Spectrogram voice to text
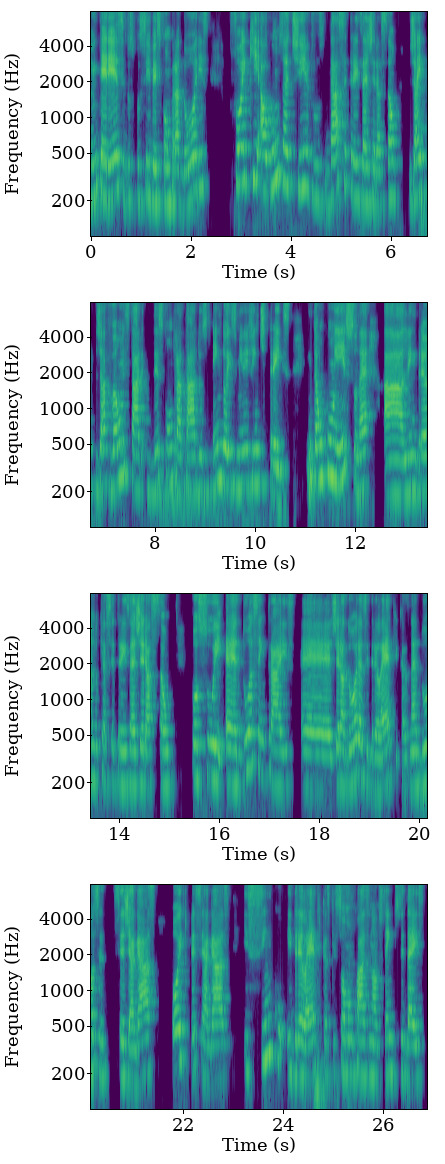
no interesse dos possíveis compradores foi que alguns ativos da C3E geração já, já vão estar descontratados em 2023. Então, com isso, né, a, lembrando que a C3E geração possui é, duas centrais é, geradoras hidrelétricas, né, duas CGHs, oito PCHs e cinco hidrelétricas, que somam quase 910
